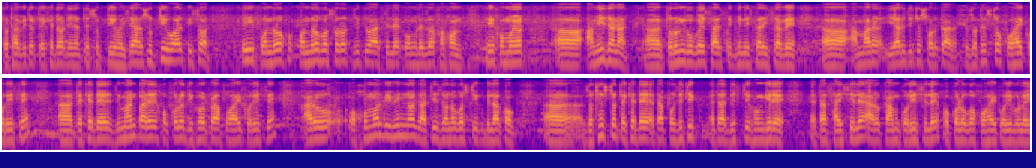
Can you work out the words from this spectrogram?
তথাপিতো তেখেতৰ দিনতে চুক্তি হৈছে। আৰু চুক্তি হোৱাৰ পিছত এই পোন্ধৰ পোন্ধৰ বছৰত যিটো আছিলে কংগ্ৰেছৰ শাসন সেই সময়ত আমি জানাত Tarun Gogoi sir chief minister হিচাপে আমাৰ ইয়াৰ যিটো চৰকাৰ যথেষ্ট সহায় কৰিছে। তেখেতে যিমান পাৰে সকলো দিশৰ পৰা সহায় কৰিছে আৰু অসমৰ বিভিন্ন জাতি জনগোষ্ঠীবিলাকক যথেষ্ট তেখেতে এটা পজিটিভ এটা দৃষ্টিভংগীৰে এটা চাইছিলে আৰু কাম কৰিছিলে সকলোকে সহায় কৰিবলৈ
